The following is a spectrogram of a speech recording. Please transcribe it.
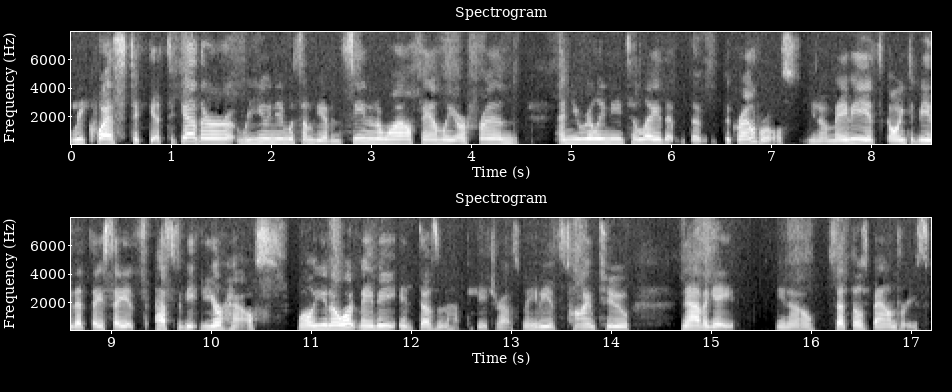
request to get together, reunion with somebody you haven't seen in a while, family or friend, and you really need to lay the, the, the, ground rules. You know, maybe it's going to be that they say it has to be your house. Well, you know what? Maybe it doesn't have to be at your house. Maybe it's time to navigate, you know, set those boundaries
